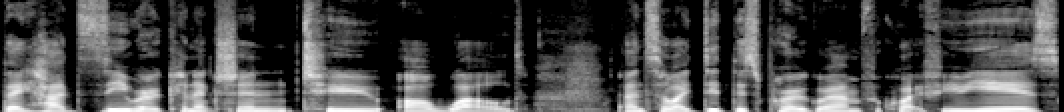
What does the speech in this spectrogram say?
They had zero connection to our world. And so I did this program for quite a few years.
